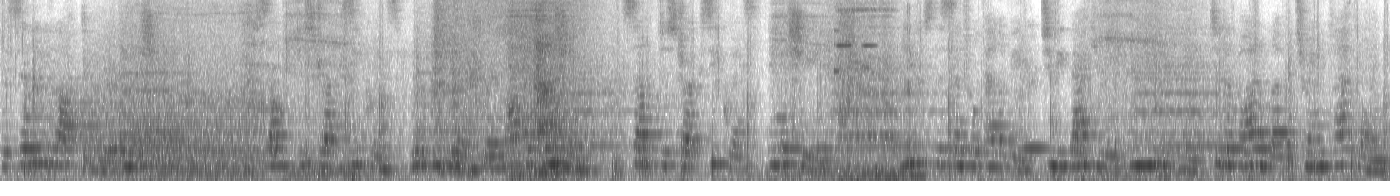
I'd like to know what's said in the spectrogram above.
Facility lockdown initiated. Self-destruct sequence will begin when attention. Self-destruct sequence initiated. Use the central elevator to evacuate immediately to the bottom level train platform.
